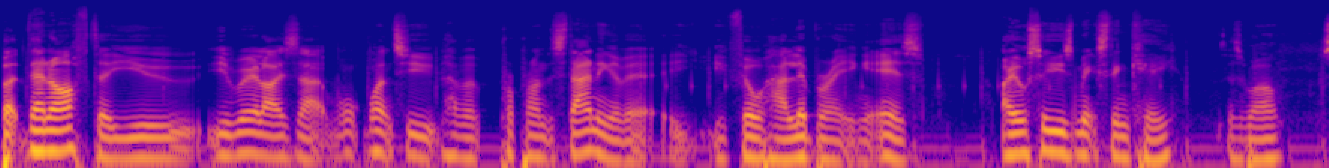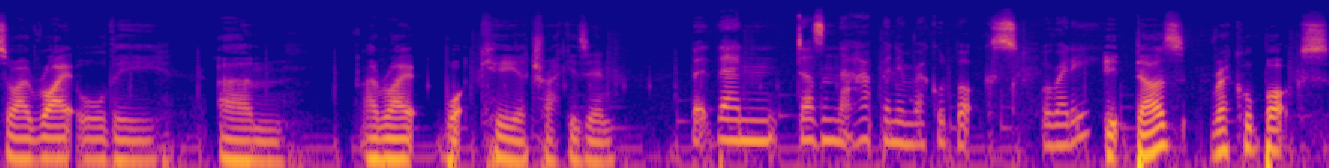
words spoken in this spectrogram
But then after you, you realize that w- once you have a proper understanding of it, you feel how liberating it is. I also use mixed in key as well, so I write all the, um, I write what key a track is in. But then doesn't that happen in Rekordbox already? It does. Rekordbox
